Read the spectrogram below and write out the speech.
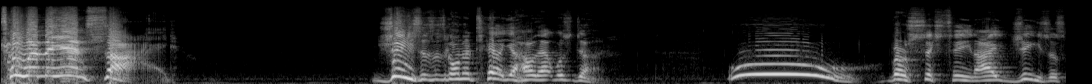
to in the inside? Jesus is going to tell you how that was done. Woo! Verse 16 I, Jesus,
